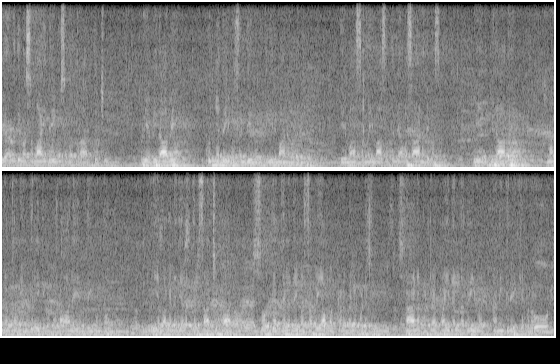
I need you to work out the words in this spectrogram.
ഏറെ ദിവസമായി ദൈവസഭ പ്രാർത്ഥിച്ചു. പ്രിയ പിതാവേ കുഞ്ഞ ദൈവസന്ധിയിൽ ഒരു തീരുമാനമെടുത്തു. ഈ മാസം ഈ മാസത്തിന്റെ അവസാന ദിവസം. പ്രിയ പിതാവേ ഞങ്ങൾക്ക് അനുഗ്രഹിക്കപ്പെട്ട ഒരു ആലയം ദൈവം തന്നു. പ്രിയ മകനെ ജലത്തിൽ സാക്ഷിപ്പാൻ സ്വർഗത്തിലെ ദൈവം സഭയാ മക്കളെ ബലപ്പെടുത്തി. സ്നാനപ്പെട്ട പൈതലിനെ ദൈവം അനുഗ്രഹിക്കപ്പെടും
